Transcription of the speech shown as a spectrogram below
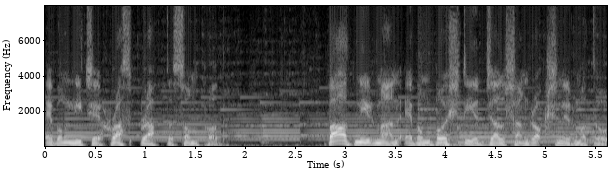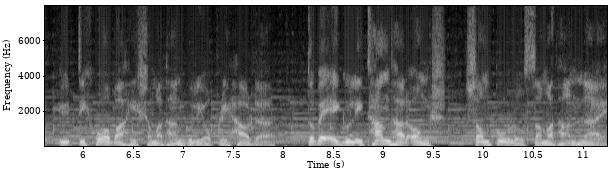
এবং নিচে হ্রাসপ্রাপ্ত সম্পদ। বাঁধ নির্মাণ এবং বৈষ্টির জল সংরক্ষণের মতো ঐতিহ্যবাহী সমাধানগুলি অপরিহার্য তবে এগুলি ঠান্ডার অংশ, সম্পূর্ণ সমাধান নয়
